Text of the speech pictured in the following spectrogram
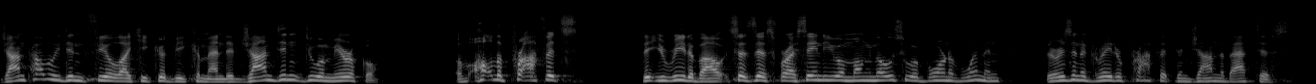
John probably didn't feel like he could be commended. John didn't do a miracle. Of all the prophets that you read about, says this For I say to you, among those who are born of women, there isn't a greater prophet than John the Baptist.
